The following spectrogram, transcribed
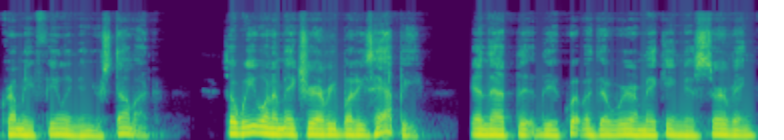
crummy feeling in your stomach. So we want to make sure everybody's happy and that the, the equipment that we're making is serving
